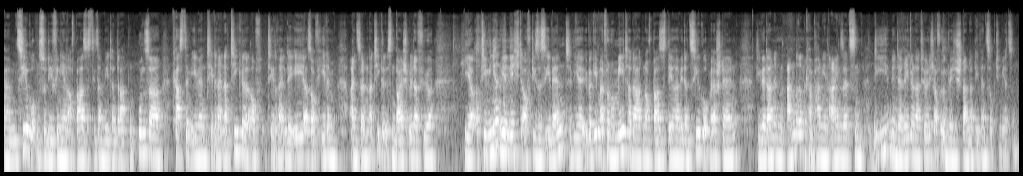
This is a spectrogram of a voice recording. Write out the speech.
ähm, Zielgruppen zu definieren auf Basis dieser Metadaten. Unser Custom-Event T3N-Artikel auf t3n.de, also auf jedem einzelnen Artikel, ist ein Beispiel dafür. Hier optimieren wir nicht auf dieses Event, wir übergeben einfach nur Metadaten, auf Basis derer wir dann Zielgruppen erstellen, die wir dann in anderen Kampagnen einsetzen, die in der Regel natürlich auf irgendwelche Standard-Events optimiert sind.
